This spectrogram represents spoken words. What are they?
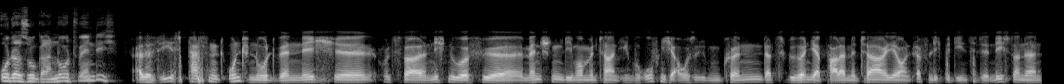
oder sogar notwendig? Also sie ist passend und notwendig, äh, und zwar nicht nur für Menschen, die momentan ihren Beruf nicht ausüben können. Dazu gehören ja Parlamentarier und öffentlich Bedienstete nicht, sondern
